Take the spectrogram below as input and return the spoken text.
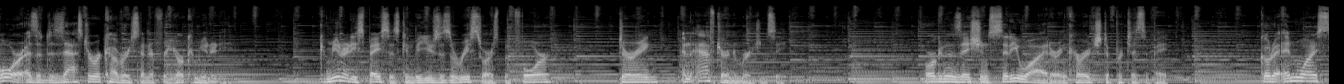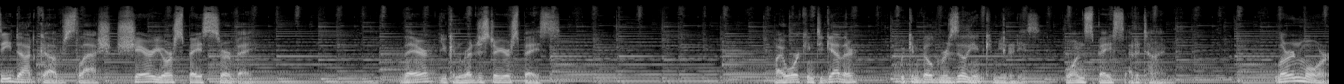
or as a disaster recovery center for your community. Community spaces can be used as a resource before, during, and after an emergency. Organizations citywide are encouraged to participate. Go to nyc.gov slash share your space survey. There, you can register your space. By working together, we can build resilient communities, one space at a time. Learn more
